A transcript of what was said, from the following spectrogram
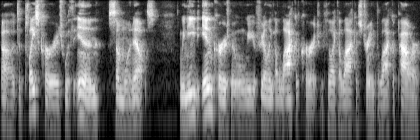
uh, to place courage within someone else. We need encouragement when we are feeling a lack of courage. We feel like a lack of strength, a lack of power.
